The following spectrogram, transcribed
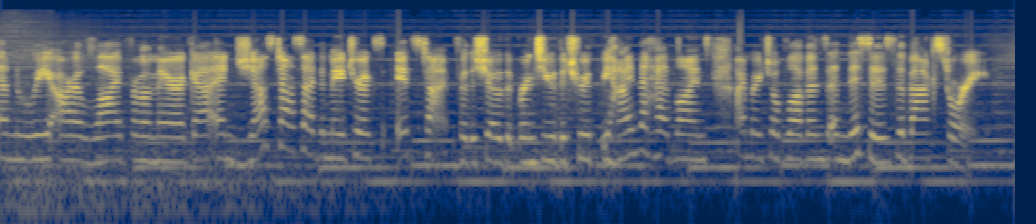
And we are live from America and just outside the Matrix. It's time for the show that brings you the truth behind the headlines. I'm Rachel Blevins, and this is The Backstory.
